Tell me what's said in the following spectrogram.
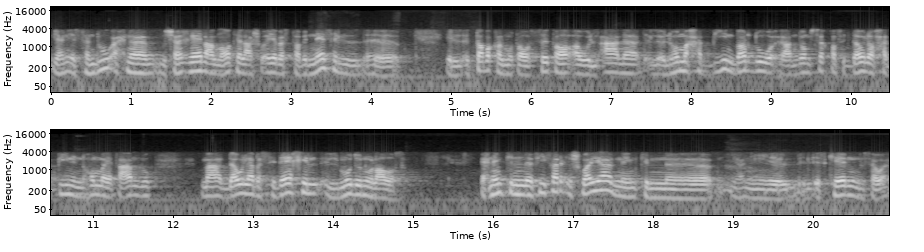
يعني الصندوق إحنا شغال على المناطق العشوائية بس طب الناس الطبقة المتوسطة أو الأعلى اللي هم حابين برضو عندهم ثقة في الدولة وحابين إن هم يتعاملوا مع الدولة بس داخل المدن والعواصم. إحنا يمكن في فرق شوية إن يمكن يعني الإسكان سواء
